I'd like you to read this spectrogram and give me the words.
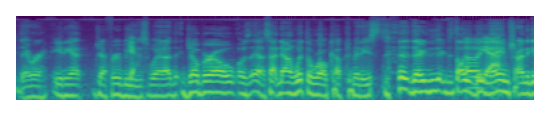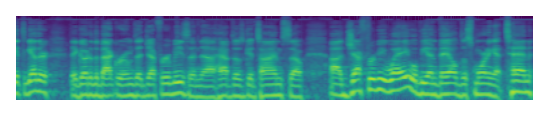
they were eating at Jeff Ruby's yeah. when uh, Joe Burrow was yeah, sat down with the World Cup committees. they're just all these oh, big names trying to get together. They go to the back rooms at Jeff Ruby's and uh, have those good times. So uh, Jeff Ruby Way will be unveiled this morning at 10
